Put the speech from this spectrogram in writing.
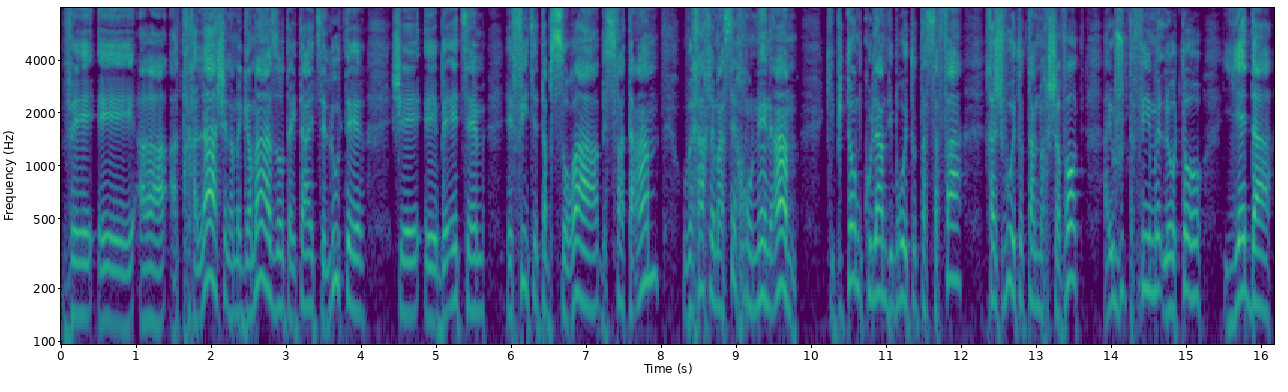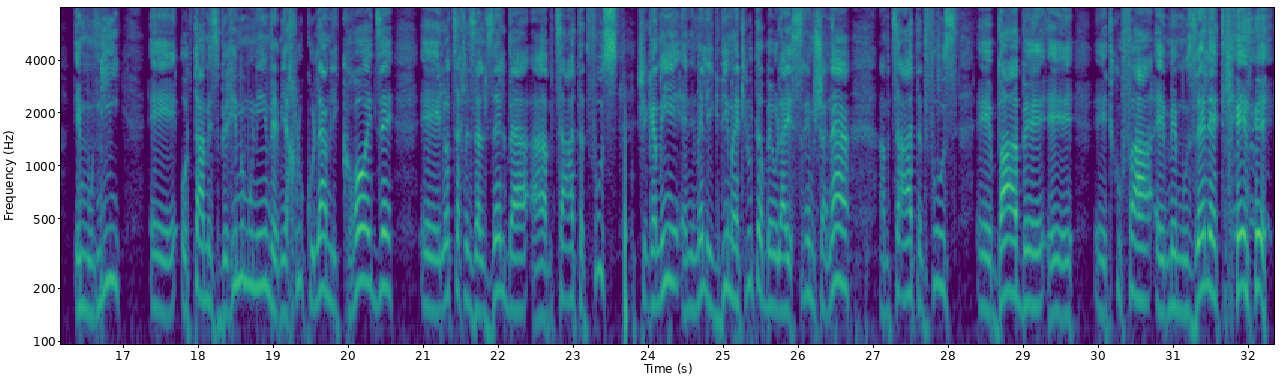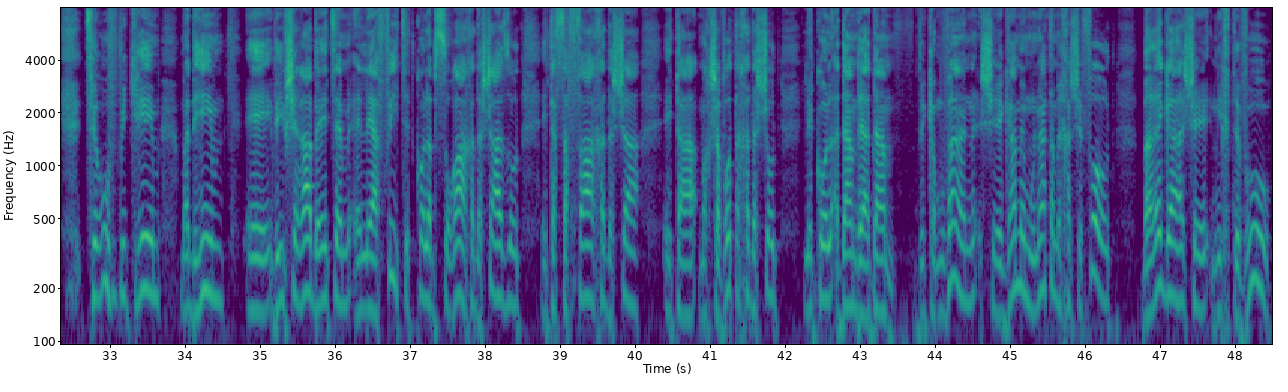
וההתחלה של המגמה הזאת הייתה אצל לותר, שבעצם הפיץ את הבשורה בשפת העם, ובכך למעשה כונן עם, כי פתאום כולם דיברו את אותה שפה, חשבו את אותן מחשבות, היו שותפים לאותו ידע אמוני, אה, אותם הסברים אמוניים, והם יכלו כולם לקרוא את זה. אה, לא צריך לזלזל בהמצאת הדפוס, שגם היא, נדמה לי, הקדימה את לותר באולי 20 שנה. המצאת הדפוס אה, באה בתקופה ממוזלת, כן, צירוף מקרים מדהים, ואפשרה בעצם להפיץ את כל הבשורה החדשה הזאת, את השפה החדשה, את המחשבות החדשות לכל אדם ואדם. וכמובן שגם אמונת המכשפות, ברגע שנכתבו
